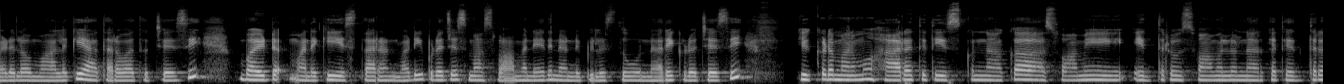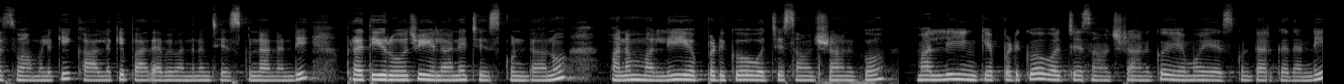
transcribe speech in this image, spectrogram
మెడలో మాలకి ఆ తర్వాత వచ్చేసి బయట మనకి ఇస్తారనమాట ఇప్పుడు వచ్చేసి మా స్వామి అనేది నన్ను పిలుస్తూ ఉన్నారు. ఇక్కడ వచ్చేసి ఇక్కడ మనము హారతి తీసుకున్నాక స్వామి ఇద్దరు స్వాములు ఉన్నారు కదా ఇద్దరు స్వాములకి కాళ్ళకి పాదాభివందనం చేసుకున్నానండి. ప్రతిరోజు ఇలానే చేసుకుంటాను. మనం మళ్ళీ ఎప్పటికో వచ్చే సంవత్సరానికో మళ్ళీ ఇంకెప్పటికో వచ్చే సంవత్సరానికో ఏమో వేసుకుంటారు కదండి.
